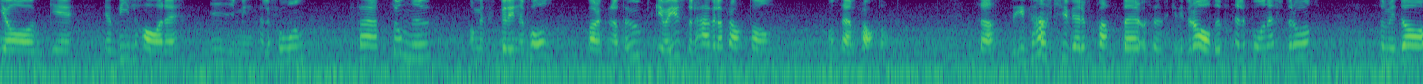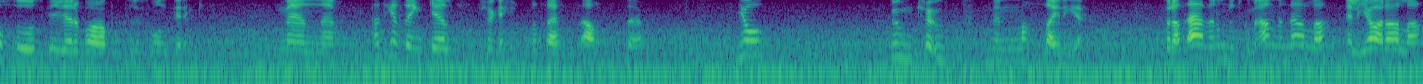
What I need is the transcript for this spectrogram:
jag, eh, jag vill ha det i min telefon för att som nu, om jag ska spela in en podd bara kunna ta upp, skriva just det, det här vill jag prata om och sen prata om. Så att ibland skriver jag det på papper och sen skriver av det på telefon efteråt. Som idag så skriver jag det bara på telefon direkt. Men eh, att helt enkelt försöka hitta sätt att eh, ja, bunkra upp med massa idéer. För att även om du inte kommer använda alla eller göra alla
